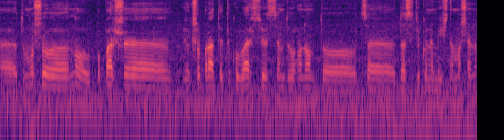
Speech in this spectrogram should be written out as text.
Е, Тому що, ну, по-перше, якщо брати таку версію з цим двигуном, то це досить економічна машина.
